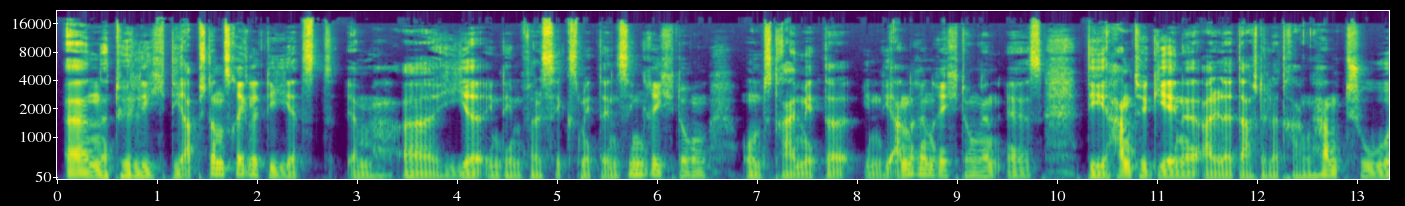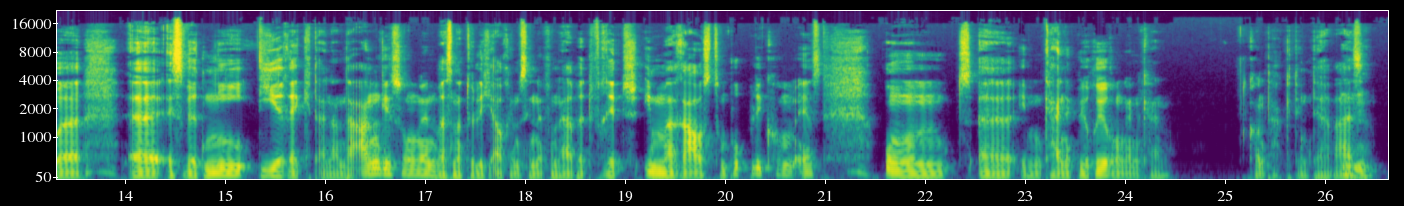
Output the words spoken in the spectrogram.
Äh, natürlich die Abstandsregel, die jetzt ähm, äh, hier in dem Fall sechs Meter in Singrichtung und drei Meter in die anderen Richtungen ist. Die Handhygiene, alle Darsteller tragen Handschuhe. Äh, es wird nie direkt einander angesungen, was natürlich auch im Sinne von Herbert Fritsch immer raus zum Publikum ist. Und äh, eben keine Berührungen, kein Kontakt in der Weise. Mhm.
